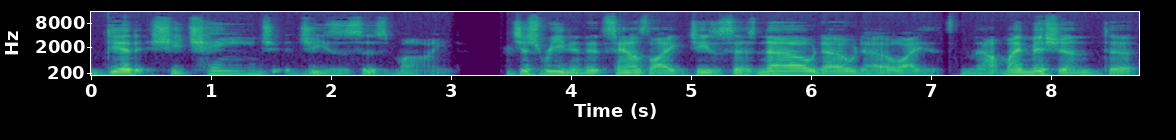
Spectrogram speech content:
Did she change Jesus' mind? Just reading it sounds like Jesus says, No, no, no. I, it's not my mission to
